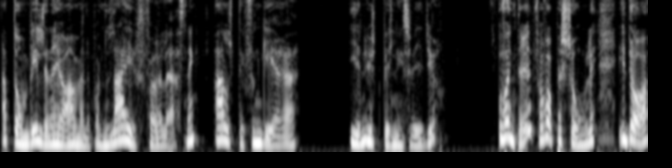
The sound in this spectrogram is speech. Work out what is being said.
att de bilderna jag använder på en live-föreläsning alltid fungerar i en utbildningsvideo. Och var inte rädd för att vara personlig. Idag,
